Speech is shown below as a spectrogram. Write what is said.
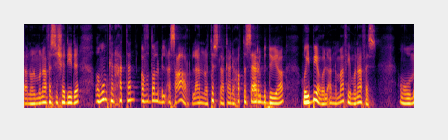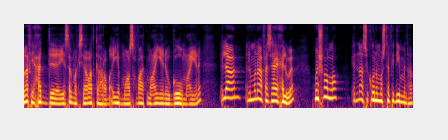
لأنه المنافسة شديدة وممكن حتى أفضل بالأسعار لأنه تسلا كان يحط السعر اللي بده إياه ويبيعه لأنه ما في منافس وما في حد يسلمك سيارات كهربائية بمواصفات معينة وقوة معينة. الآن المنافسة هاي حلوة وإن شاء الله الناس يكونوا مستفيدين منها.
